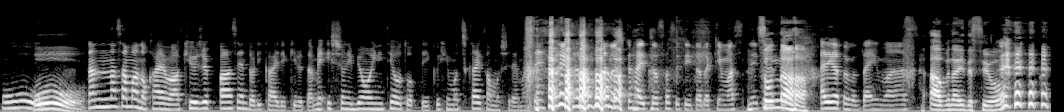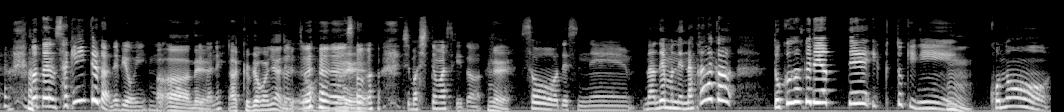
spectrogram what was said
おお旦那様の会話は90%理解できるため一緒に病院に手を取っていく日も近いかもしれません。これからも楽しく拝聴させていただきますね。そんな。ありがとうございます。危ないですよ。また先に行ってるからね病院も。ああね今ね。あ首には逃げちゃう,、ね、そう。知ってますけど、ね、そうですね。なでもねなかなか独学でやっていくときに、うん。この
